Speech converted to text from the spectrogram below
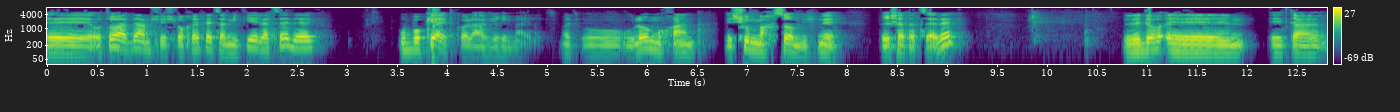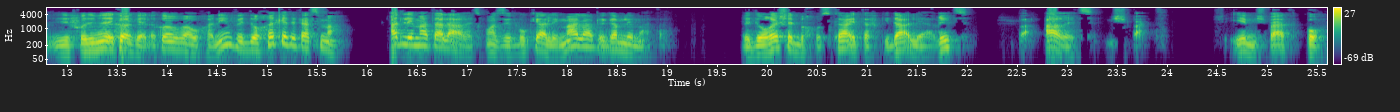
אה, אותו אדם שיש לו חפץ אמיתי אל הצדק, הוא בוקע את כל האווירים האלה. זאת אומרת, הוא, הוא לא מוכן לשום מחסום בפני דרישת הצדק. ודו, אה, את ה... כן, כן, הכל הרוחניים, ודוחקת את עצמה עד למטה לארץ, כלומר זה בוקע למעלה וגם למטה, ודורשת בחוזקה את תפקידה להריץ בארץ משפט, שיהיה משפט פה.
